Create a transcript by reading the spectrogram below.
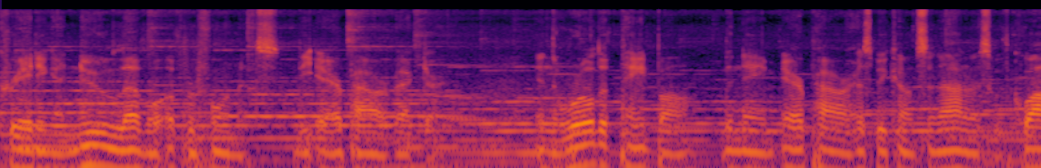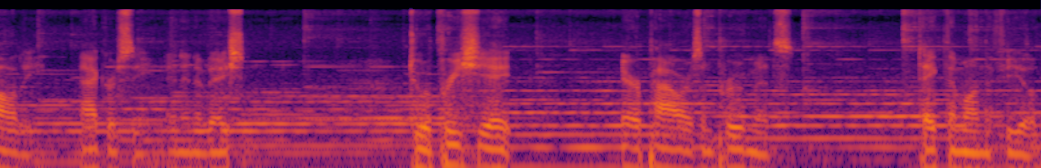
Creating a new level of performance, the Air Power Vector. In the world of paintball, the name Air Power has become synonymous with quality, accuracy, and innovation. To appreciate Air Power's improvements, take them on the field.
